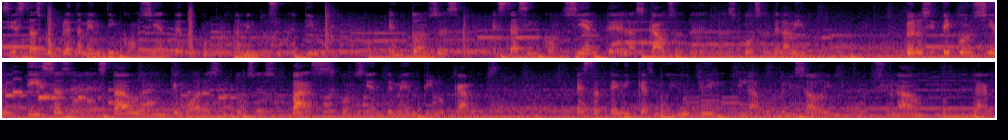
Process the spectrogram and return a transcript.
si estás completamente inconsciente de tu comportamiento subjetivo, entonces estás inconsciente de las causas de las cosas de la vida. Pero si te concientizas en el estado en el que moras, entonces vas conscientemente y lo cambias. Esta técnica es muy útil y la he utilizado y funcionado como un milagro.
